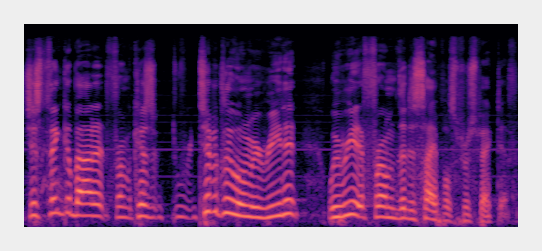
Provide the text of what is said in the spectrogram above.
Just think about it from because typically when we read it, we read it from the disciples' perspective.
